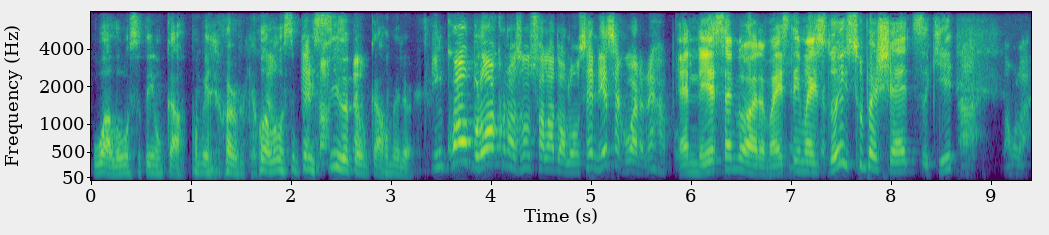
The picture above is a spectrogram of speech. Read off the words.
o Alonso tem um carro melhor, porque o Alonso precisa não, ter um carro melhor. Em qual bloco nós vamos falar do Alonso? É nesse agora, né, rapaz? É nesse agora, mas é tem mais agora. dois superchats aqui. Ah, vamos lá.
